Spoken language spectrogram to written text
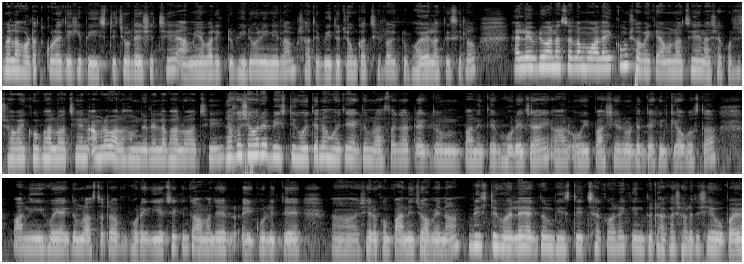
বেলা হঠাৎ করে দেখি বৃষ্টি চলে এসেছে। আমি আবার একটু ভিডিও নিয়ে নিলাম, সাথে বিদ্যুৎ চমকাচ্ছিল, একটু ভয়ও লাগতেছিল। হ্যালো এভরিওয়ান, আসসালামু আলাইকুম। সবাই কেমন আছেন? আশা করছি সবাই খুব ভালো আছেন। আমরাও আলহামদুলিল্লাহ ভালো আছি। ঢাকা শহরে বৃষ্টি হইতে না হইতে একদম রাস্তাঘাট একদম পানিতে ভরে যায়। আর ওই পাশের রোডের দেখেন কি অবস্থা। পানি হয়ে একদম রাস্তাটা ভরে গিয়েছে, কিন্তু আমাদের এই গলিতে সেরকম পানি জমে না। বৃষ্টি হইলে একদম ভিজতে ইচ্ছা করে, কিন্তু ঢাকা শহরে তো সেই উপায়ও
